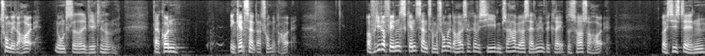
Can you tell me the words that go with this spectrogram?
to meter høj nogen steder i virkeligheden. Der er kun en genstand, der er to meter høj. Og fordi der findes genstande, som er to meter høj, så kan vi sige, så har vi også almindeligt begrebet så og så høj. Og i sidste ende,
